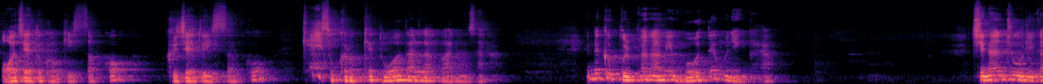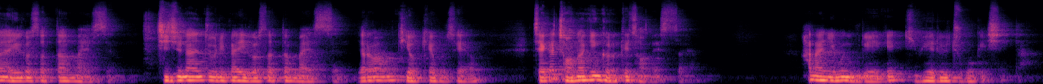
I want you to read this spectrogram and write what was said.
어제도 거기 있었고, 그제도 있었고, 계속 그렇게 도와달라고 하는 사람. 근데 그 불편함이 무엇 때문인가요? 지난주 우리가 읽었었던 말씀, 지지난주 우리가 읽었었던 말씀, 여러분 기억해 보세요. 제가 전하긴 그렇게 전했어요. 하나님은 우리에게 기회를 주고 계신다.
